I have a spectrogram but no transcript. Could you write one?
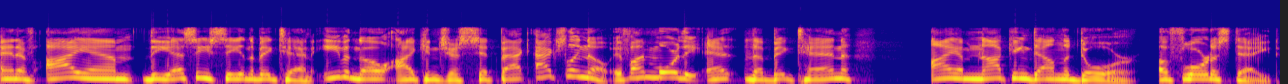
And if I am the SEC and the Big Ten, even though I can just sit back, actually no, if I'm more the the Big Ten, I am knocking down the door of Florida State,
